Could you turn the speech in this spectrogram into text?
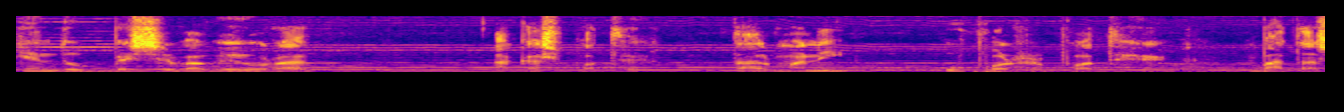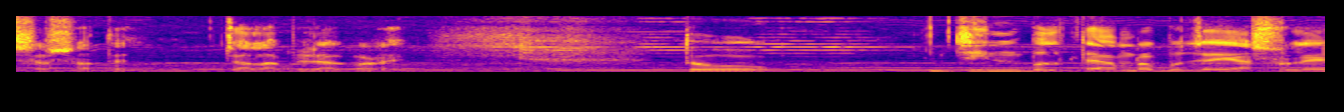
কিন্তু বেশিরভাগই ওরা আকাশপথে, তার মানে উপরের পথে বাতাসের সাথে চলাফেরা করে। তো জিন বলতে আমরা বুঝাই আসলে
